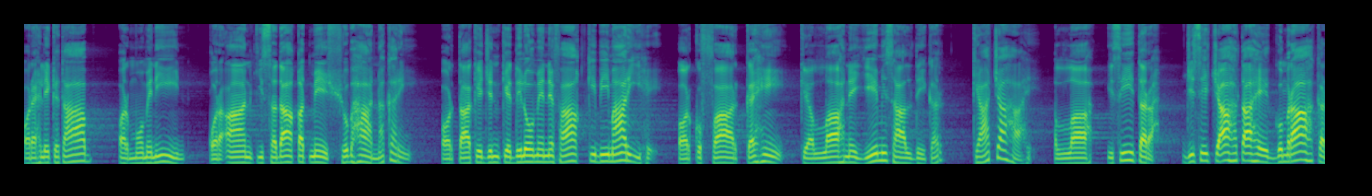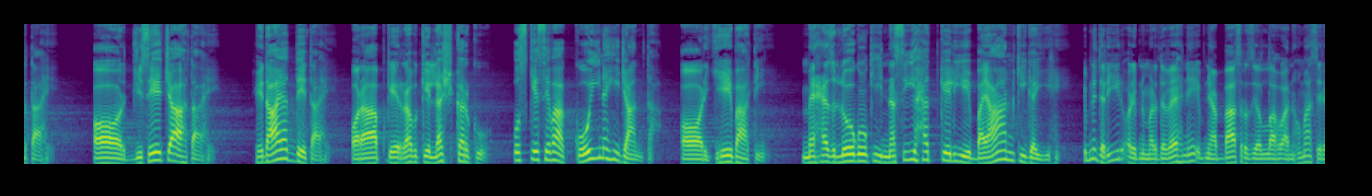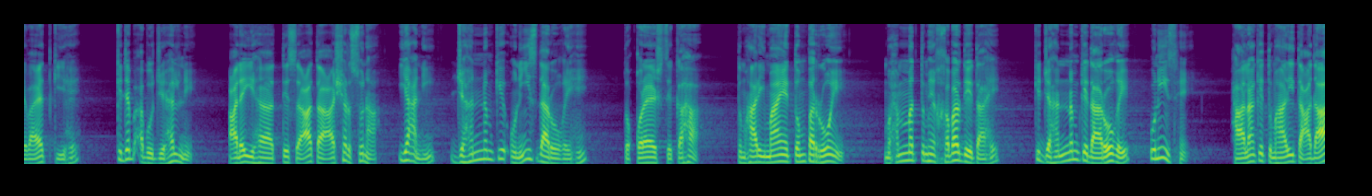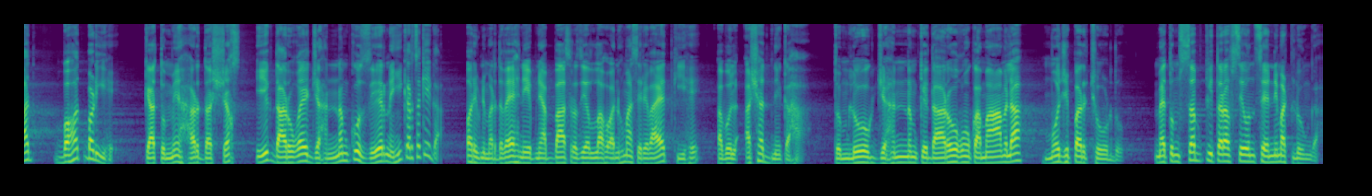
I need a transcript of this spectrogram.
اور اہل کتاب اور مومنین قرآن کی صداقت میں شبہ نہ کریں اور تاکہ جن کے دلوں میں نفاق کی بیماری ہے اور کفار کہیں کہ اللہ نے یہ مثال دے کر کیا چاہا ہے۔ اللہ اسی طرح جسے چاہتا ہے گمراہ کرتا ہے اور جسے چاہتا ہے ہدایت دیتا ہے۔ اور آپ کے رب کے لشکر کو اس کے سوا کوئی نہیں جانتا۔ اور یہ باتیں محض لوگوں کی نصیحت کے لیے بیان کی گئی ہیں۔ ابن جریر اور ابن مردوہ نے ابن عباس رضی اللہ عنہما سے روایت کی ہے کہ جب ابو جہل نے علیہ تسعت عشر سنا یعنی جہنم کے انیس داروغے ہیں، تو قریش سے کہا، تمہاری مائیں تم پر روئیں، محمد تمہیں خبر دیتا ہے کہ جہنم کے داروغے انیس ہیں۔ حالانکہ تمہاری تعداد بہت بڑی ہے۔ کیا تم میں ہر دس شخص ایک داروغ جہنم کو زیر نہیں کر سکے گا؟ اور ابن مردوہ نے ابن عباس رضی اللہ عنہما سے روایت کی ہے۔ ابو الاشد نے کہا، تم لوگ جہنم کے داروغوں کا معاملہ مجھ پر چھوڑ دو۔ میں تم سب کی طرف سے ان سے نمٹ لوں گا۔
